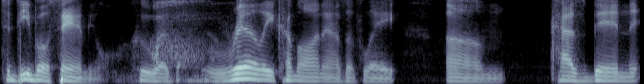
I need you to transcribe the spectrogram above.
to Deebo Samuel who has really come on as of late, um, has been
